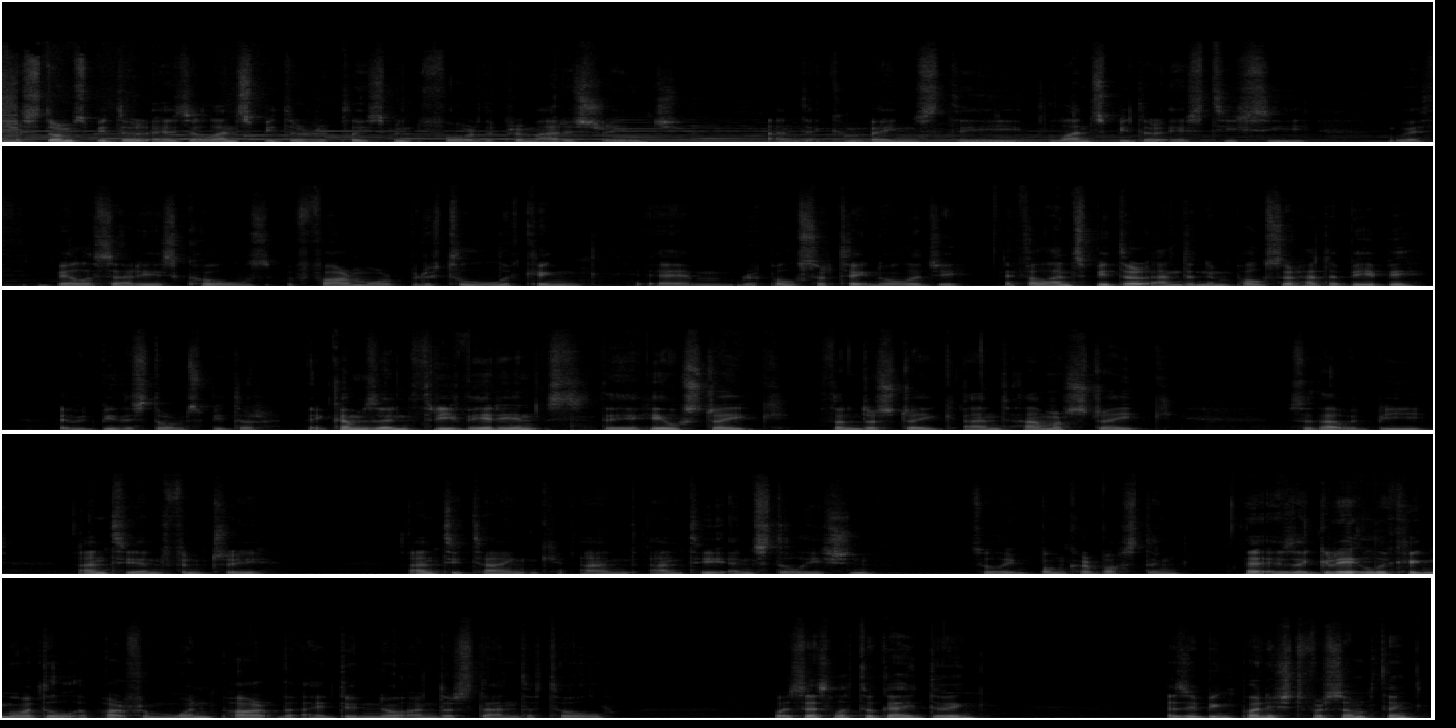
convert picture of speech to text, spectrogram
The Stormspeeder is a Landspeeder replacement for the Primaris range and it combines the Landspeeder STC with Belisarius Cawl's far more brutal looking um, repulsor technology. If a Landspeeder and an Impulsor had a baby, it would be the Stormspeeder. It comes in three variants, the Hail Strike, Thunder Strike and Hammer Strike. So that would be anti-infantry, anti-tank and anti-installation, so like bunker busting. It is a great looking model apart from one part that I do not understand at all. What's this little guy doing? Is he being punished for something?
